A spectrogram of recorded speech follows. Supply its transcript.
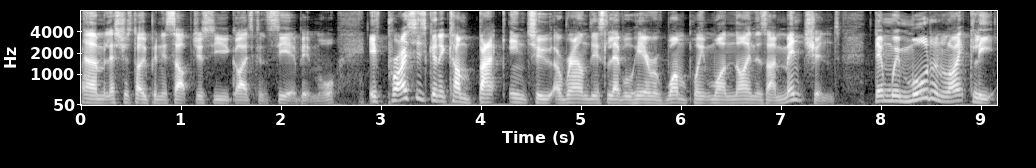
um, let's just open this up just so you guys can see it a bit more. If price is going to come back into around this level here of 1.19 as I mentioned, then we're more than likely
